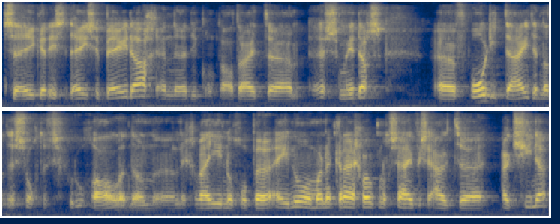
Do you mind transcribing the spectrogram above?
Zeker is het ECB-dag. En die komt altijd uh, smiddags. Voor die tijd, en dat is ochtends vroeg al, dan liggen wij hier nog op enorm. Maar dan krijgen we ook nog cijfers uit, uit China.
